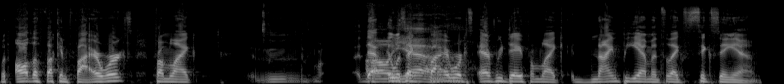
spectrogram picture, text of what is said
with all the fucking fireworks from like that Oh, it was yeah. like fireworks every day from like 9 p.m. until like 6 a.m.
